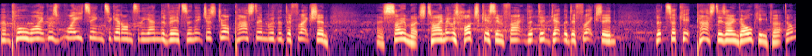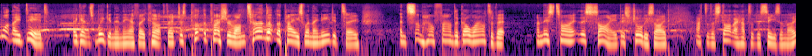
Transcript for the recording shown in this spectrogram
And Paul White was waiting to get onto the end of it, and it just dropped past him with the deflection. There's so much time. It was Hodgkiss, in fact, that did get the deflection that took it past his own goalkeeper. Done what they did against Wigan in the FA Cup. They've just put the pressure on, turned up the pace when they needed to, and somehow found a goal out of it. And this time, this side, this Chorley side, after the start they had to the season, though,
